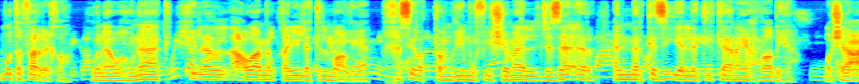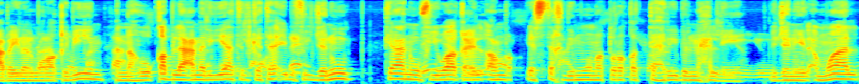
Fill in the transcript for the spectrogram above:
متفرقة هنا وهناك خلال الأعوام القليلة الماضية خسر التنظيم في شمال الجزائر المركزية التي كان يحظى بها. وشاع بين المراقبين أنه قبل عمليات الكتائب في الجنوب كانوا في واقع الأمر يستخدمون طرق التهريب المحلية لجني الأموال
